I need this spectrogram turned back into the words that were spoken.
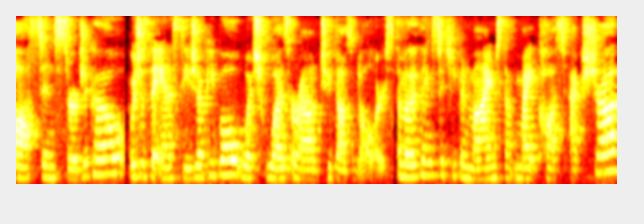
Austin Surgico, which is the anesthesia people, which was around $2,000. Some other things to keep in mind that might cost extra.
